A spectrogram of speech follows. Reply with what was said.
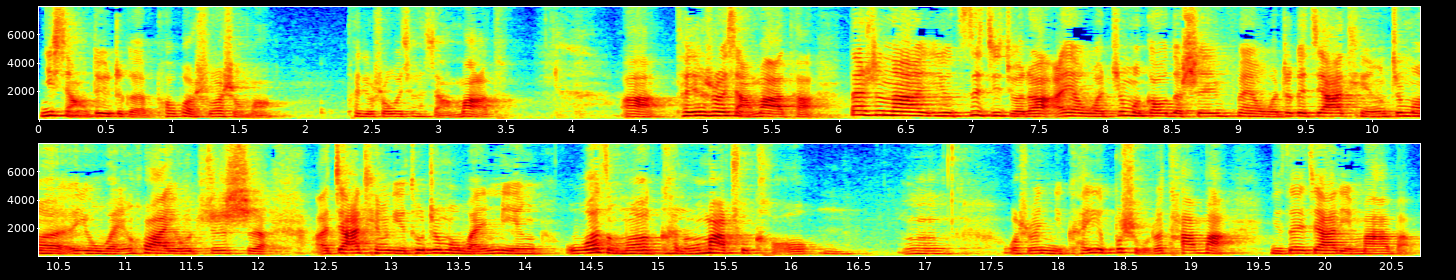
你想对这个婆婆说什么？她就说，我就想骂她，啊，她就说想骂她，但是呢，又自己觉得，哎呀，我这么高的身份，我这个家庭这么有文化有知识，啊，家庭里头这么文明，我怎么可能骂出口？嗯嗯，我说你可以不守着她骂，你在家里骂吧。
